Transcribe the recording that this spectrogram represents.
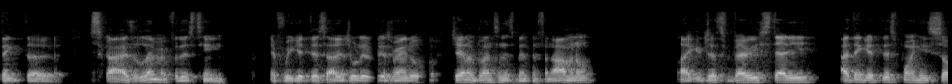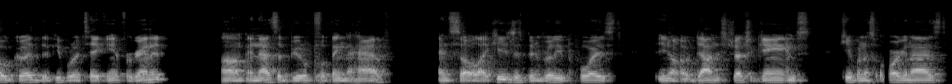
think the sky is the limit for this team if we get this out of Julius Randle, Jalen Brunson has been phenomenal, like just very steady. I think at this point he's so good that people are taking it for granted, um, and that's a beautiful thing to have. And so like he's just been really poised, you know, down the stretch of games, keeping us organized,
